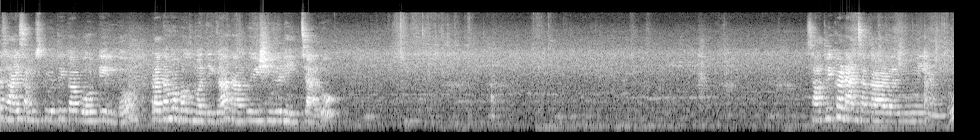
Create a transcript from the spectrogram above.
రాష్ట్ర స్థాయి సాంస్కృతిక పోటీల్లో ప్రథమ బహుమతిగా నాకు ఈ షీల్డ్ని ఇచ్చారు. సాత్విక డ్యాన్స్ అకాడమీ అందు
